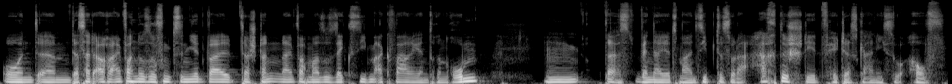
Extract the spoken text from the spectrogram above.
Und ähm, das hat auch einfach nur so funktioniert, weil da standen einfach mal so sechs, sieben Aquarien drin rum. Hm, das, wenn da jetzt mal ein siebtes oder achtes steht, fällt das gar nicht so auf.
